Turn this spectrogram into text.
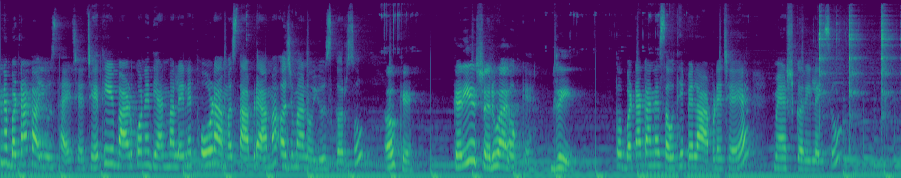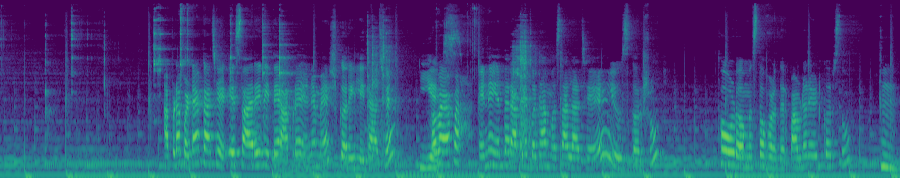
અને બટાકા યુઝ થાય છે. જેથી બાળકોને ધ્યાનમાં લઈને થોડા મસ્ત આપણે આમાં અજમાનો યુઝ કરશું. ઓકે કરીએ શરૂઆત? ઓકે જી. તો બટાકાને સૌથી પહેલાં આપણે છે મેશ કરી લઈશું. આપણા બટાકા છે એ સારી રીતે આપણે એને મેશ કરી લીધા છે. હવે એની અંદર આપણે બધા મસાલા છે યુઝ કરશું. થોડો મસ્ત હળદર પાવડર એડ કરશું. હમ.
